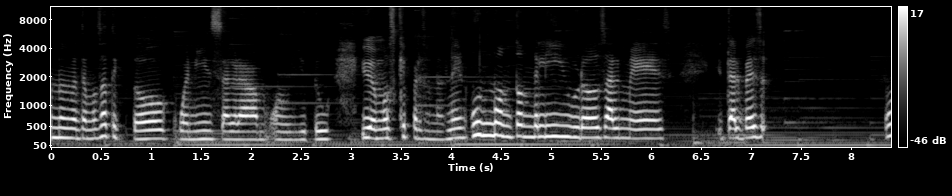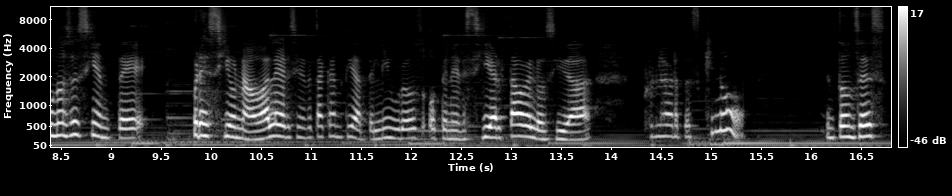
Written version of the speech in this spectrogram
nos metemos a TikTok o en Instagram o en YouTube y vemos que personas leen un montón de libros al mes y tal vez uno se siente presionado a leer cierta cantidad de libros o tener cierta velocidad, pero la verdad es que no. Entonces,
